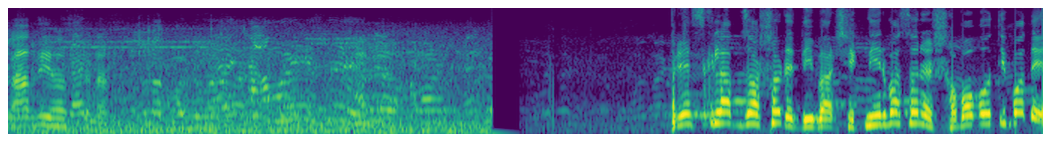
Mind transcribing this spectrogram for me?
কাজই হচ্ছে না। প্রেস ক্লাব যশোরে দ্বিবার্ষিক নির্বাচনে সভাপতি পদে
